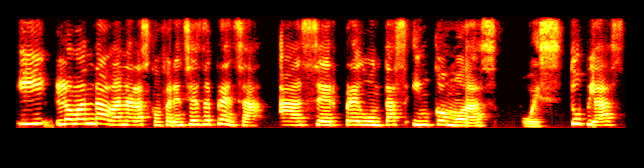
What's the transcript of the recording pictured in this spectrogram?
Y lo mandaban a las conferencias de prensa a hacer preguntas incómodas o estúpidas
